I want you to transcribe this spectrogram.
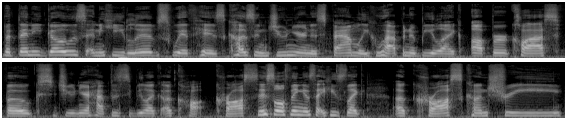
But then he goes and he lives with his cousin Junior and his family, who happen to be like upper class folks. Junior happens to be like a co- cross. His whole thing is that he's like a cross country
